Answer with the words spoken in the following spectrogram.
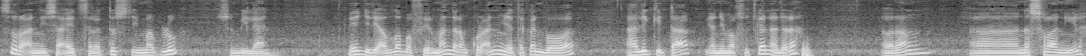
Surah An-Nisa ayat 159. Okay, jadi Allah berfirman dalam Quran menyatakan bahawa ahli kitab yang dimaksudkan adalah orang uh, Nasrani lah,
